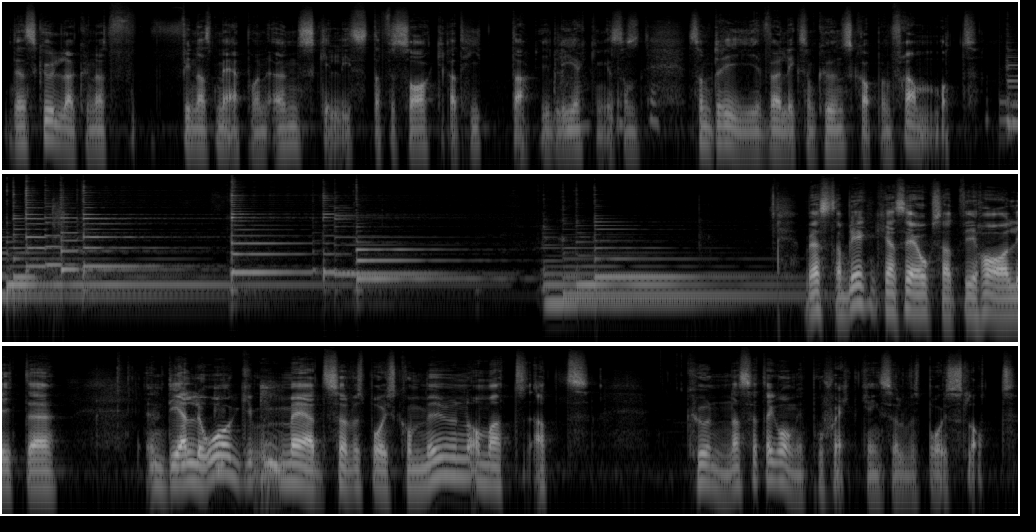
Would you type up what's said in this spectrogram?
den skulle ha kunnat finnas med på en önskelista för saker att hitta i Blekinge som, som driver liksom kunskapen framåt. Västra Blekinge kan jag säga också att vi har lite en dialog med Sölvesborgs kommun om att, att kunna sätta igång ett projekt kring Sölvesborgs slott.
